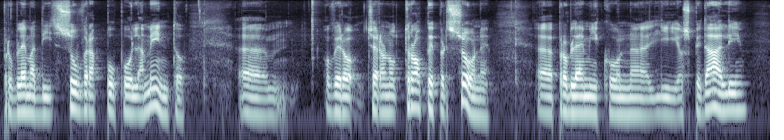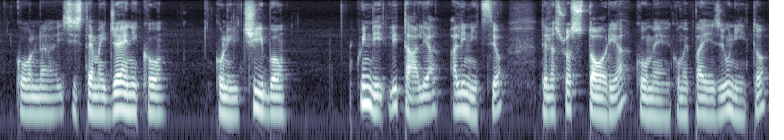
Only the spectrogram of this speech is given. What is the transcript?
problema di sovrappopolamento, ehm, ovvero c'erano troppe persone, eh, problemi con gli ospedali, con il sistema igienico, con il cibo. Quindi l'Italia all'inizio della sua storia come, come paese unito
